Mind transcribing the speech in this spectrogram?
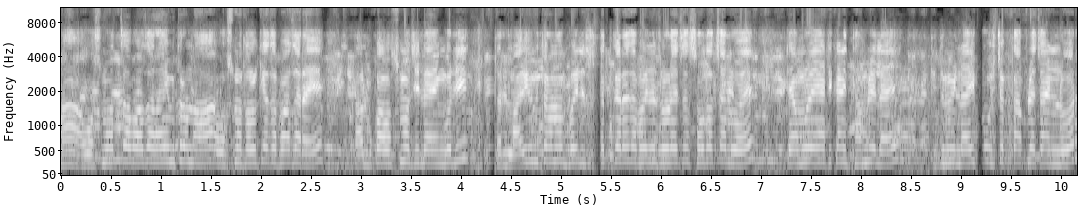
हा वसमतचा बाजार आहे मित्रांनो हा. वसमत तालुक्याचा बाजार आहे. तालुका वसमत जिल्हा हिंगोली. तर लाईव्ह मित्रांनो बैल शेतकऱ्याचा बैल जोडायचा सौदा चालू आहे. त्यामुळे या ठिकाणी थांबलेला आहे. की तुम्ही लाईव्ह पाहू शकता आपल्या चॅनलवर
